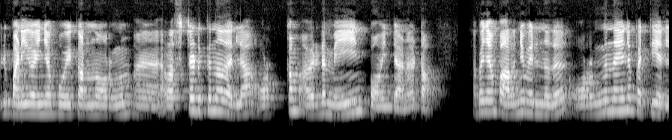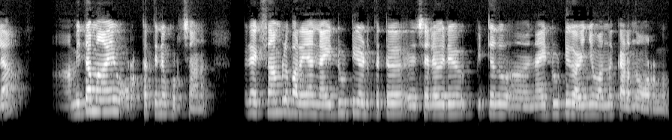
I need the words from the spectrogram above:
ഒരു പണി കഴിഞ്ഞാൽ പോയി കടന്ന് ഉറങ്ങും. റെസ്റ്റ് എടുക്കുന്നതല്ല ഉറക്കം അവരുടെ മെയിൻ പോയിന്റാണ് കേട്ടോ. അപ്പോൾ ഞാൻ പറഞ്ഞു വരുന്നത് ഉറങ്ങുന്നതിനെ പറ്റിയല്ല അമിതമായ ഉറക്കത്തിനെ കുറിച്ചാണ്. ഒരു എക്സാമ്പിൾ പറയാം നൈറ്റ് ഡ്യൂട്ടി എടുത്തിട്ട് ചിലവർ പിറ്റത് നൈറ്റ് ഡ്യൂട്ടി കഴിഞ്ഞ് വന്ന് കിടന്ന് ഉറങ്ങും.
